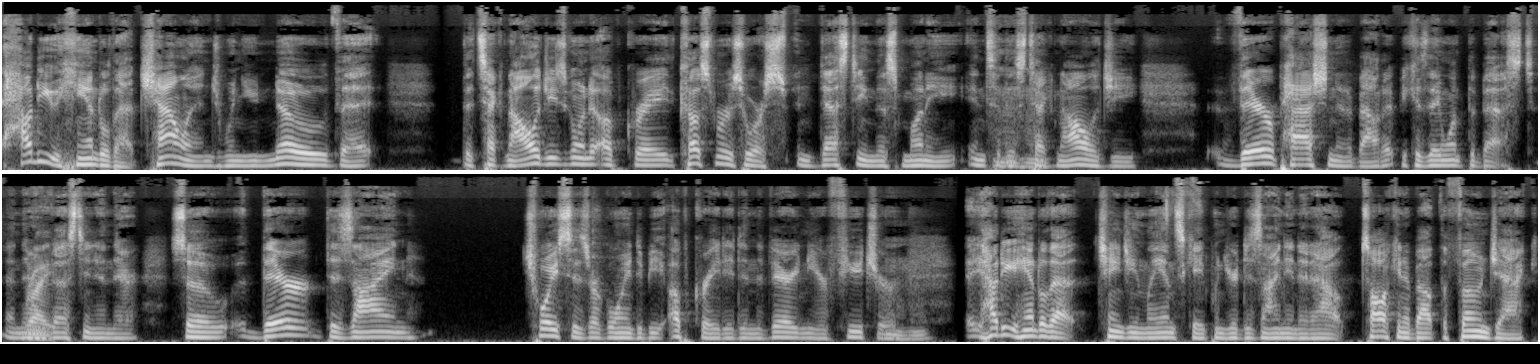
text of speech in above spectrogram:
how do you handle that challenge when you know that the technology is going to upgrade customers who are investing this money into this Mm-hmm. technology they're passionate about it because they want the best and they're Right. investing in there so their design choices are going to be upgraded in the very near future Mm-hmm. how do you handle that changing landscape when you're designing it out talking about the phone jack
